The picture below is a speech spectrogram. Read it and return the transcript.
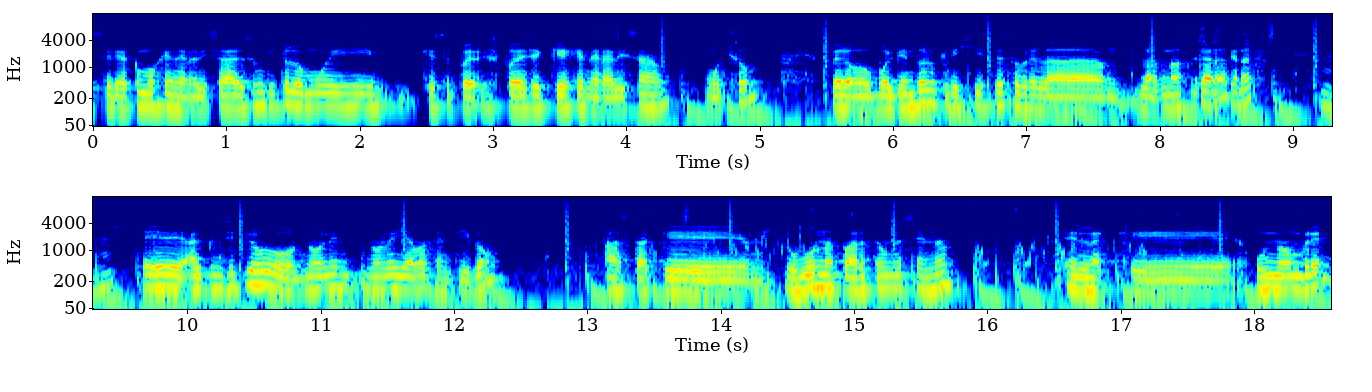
Sería como generalizar, es un título muy que se puede, se puede decir que generaliza mucho, pero volviendo a lo que dijiste sobre las máscaras, eh, al principio no le, no le hallaba sentido hasta que hubo una parte, una escena en la que un hombre,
